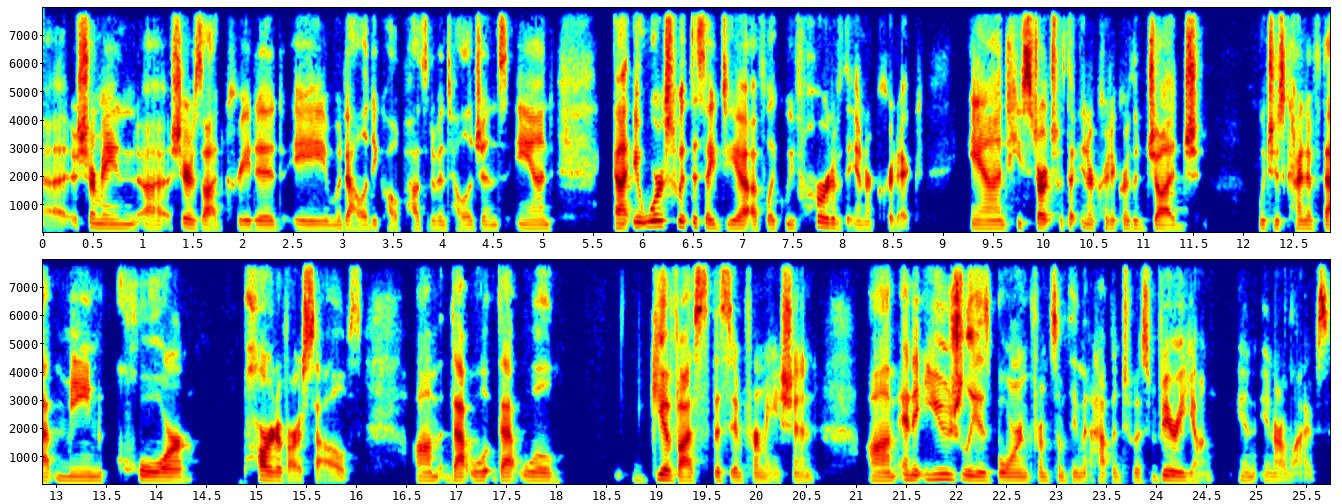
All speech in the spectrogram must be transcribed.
uh, Chamine uh, Shirzad created a modality called positive intelligence, and uh, it works with this idea of like we've heard of the inner critic, and he starts with the inner critic or the judge, which is kind of that main core part of ourselves um, that will that will give us this information. Um, and it usually is born from something that happened to us very young in in our lives.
